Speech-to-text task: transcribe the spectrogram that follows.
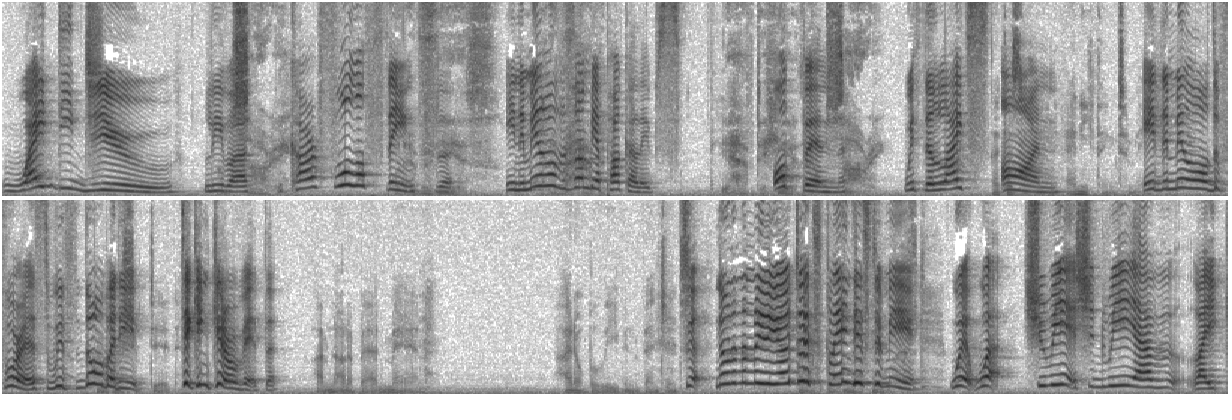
why did you leave I'm a sorry. car full of things Whatever it is, in the middle of the zombie apocalypse you have to hear Open. sorry. with the lights on anything to me. in the middle of the forest with nobody taking care of it? I'm not a bad man. I don't believe in vengeance. So- no, no, no, no! You have to explain this to me. Wait, what? Should we should we have like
